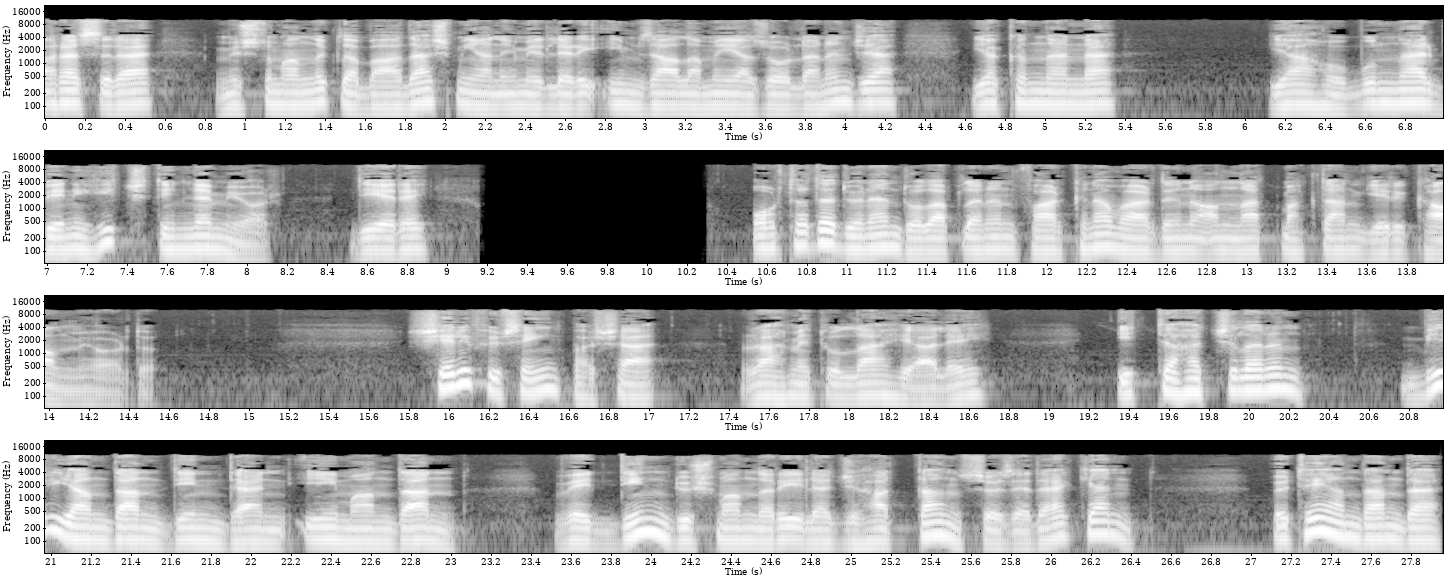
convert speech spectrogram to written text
Ara sıra Müslümanlıkla bağdaşmayan emirleri imzalamaya zorlanınca yakınlarına yahu bunlar beni hiç dinlemiyor diyerek ortada dönen dolapların farkına vardığını anlatmaktan geri kalmıyordu. Şerif Hüseyin Paşa rahmetullahi aleyh İttihatçıların bir yandan dinden, imandan, ve din düşmanlarıyla cihattan söz ederken öte yandan da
